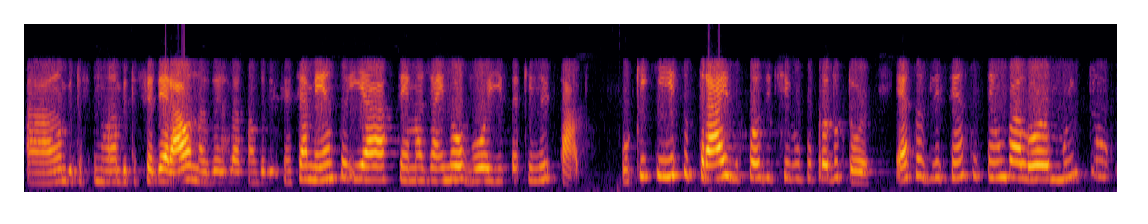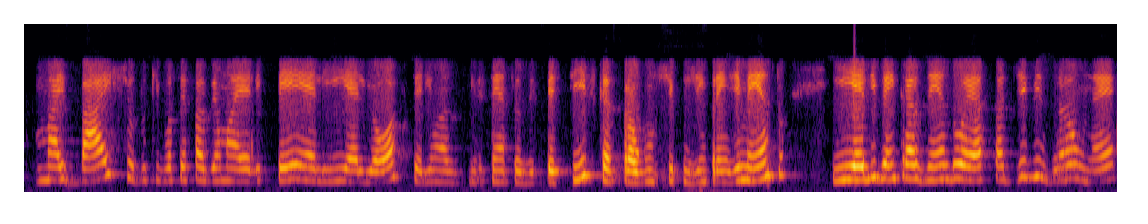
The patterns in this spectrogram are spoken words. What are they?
âmbito, no âmbito federal, na legislação do licenciamento, e a SEMA já inovou isso aqui no estado. O que, que isso traz de positivo para o produtor? Essas licenças têm um valor muito mais baixo do que você fazer uma LP, LI, LO, que seriam as licenças específicas para alguns tipos de empreendimento, e ele vem trazendo essa divisão né,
